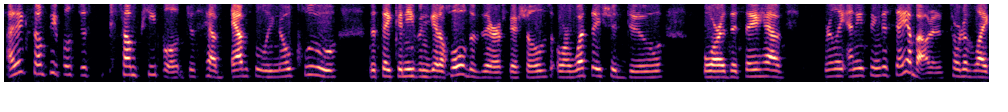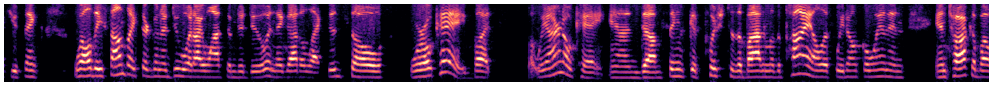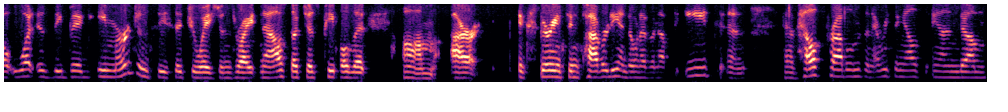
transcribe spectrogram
I think some people just some people just have absolutely no clue that they can even get a hold of their officials or what they should do or that they have really anything to say about it. It's sort of like you think, well, they sound like they're going to do what I want them to do and they got elected, so we're okay. But but we aren't okay, and um, things get pushed to the bottom of the pile if we don't go in and and talk about what is the big emergency situations right now, such as people that um, are experiencing poverty and don't have enough to eat, and have health problems and everything else and um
